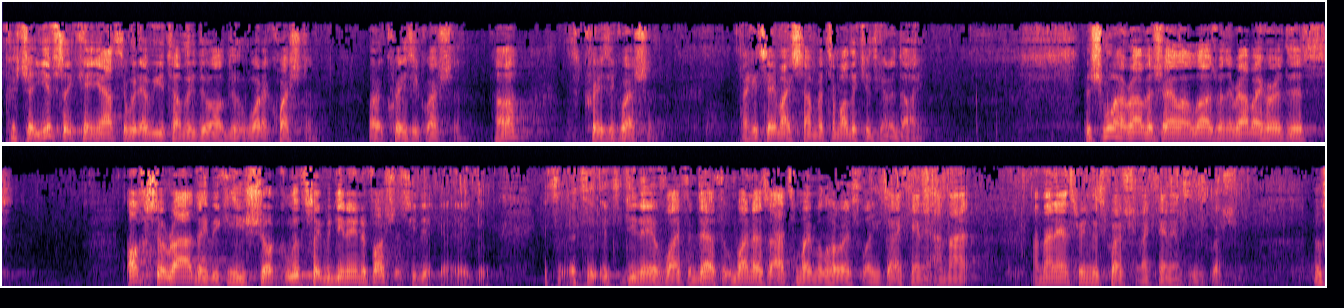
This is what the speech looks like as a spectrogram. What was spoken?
Because whatever you tell me to do, I'll do. What a question. What a crazy question. Huh? It's a crazy question. I could save my son, but some other kid's gonna die. The Shmuel Harav Allah when the rabbi heard this, he shook, looks like dinay nefashis. He did, uh, it's, it's, it's dinay of life and death. He said, I can't, I'm not, I'm not answering this question. I can't answer this question. But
